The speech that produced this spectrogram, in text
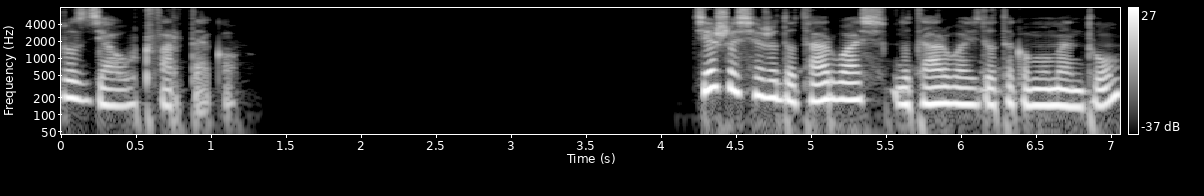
rozdziału czwartego. Cieszę się, że dotarłaś, dotarłaś do tego momentu.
